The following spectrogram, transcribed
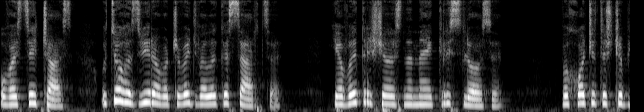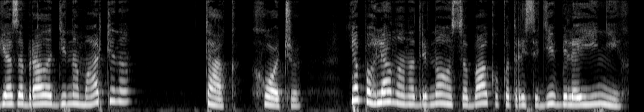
увесь цей час. У цього звіра, вочевидь, велике серце. Я витріщилась на неї крізь сльози. Ви хочете, щоб я забрала Діна Мартіна? Так, хочу. Я поглянула на дрібного собаку, котрий сидів біля її ніг.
